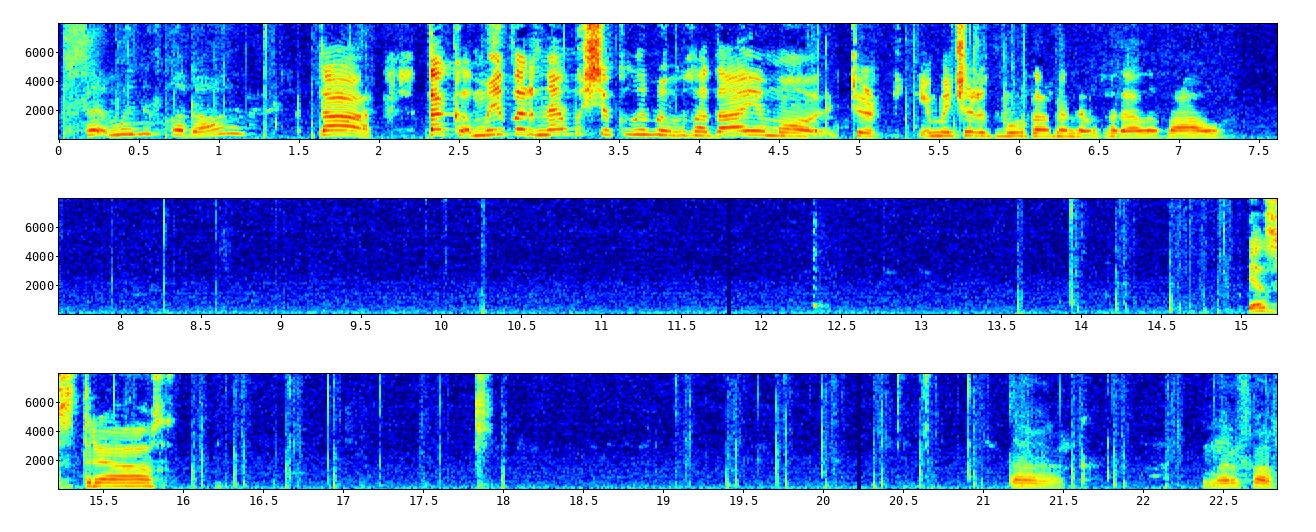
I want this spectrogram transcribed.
все, ми не вгадали. Так, так, ми вернемося, коли ми вгадаємо. І ми через Богдана не вгадали. Вау. Я здрях. Так. Мирослав,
